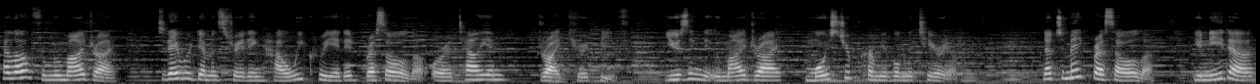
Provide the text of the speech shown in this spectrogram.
Hello from Umai Dry. Today we're demonstrating how we created bresaola, or Italian dry cured beef, using the Umai Dry moisture permeable material. Now to make bresaola, you need a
